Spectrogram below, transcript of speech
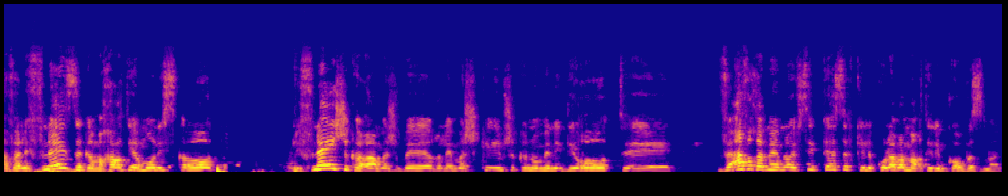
אבל לפני זה גם מכרתי המון עסקאות, לפני שקרה המשבר, למשקיעים שקנו ממני דירות, אה, ואף אחד מהם לא הפסיד כסף, כי לכולם אמרתי למכור בזמן.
